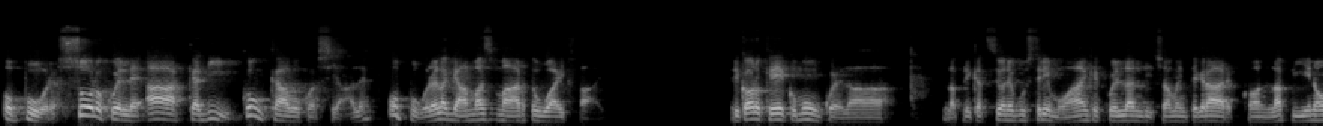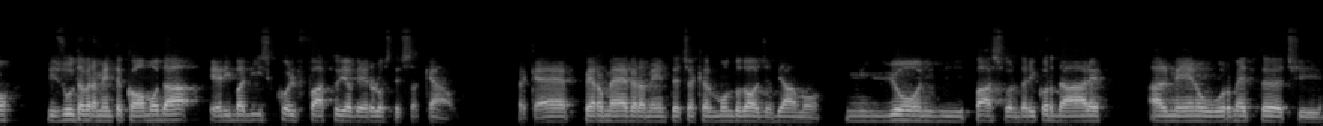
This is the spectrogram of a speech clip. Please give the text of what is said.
oppure solo quelle HD con cavo coassiale, oppure la gamma Smart Wi-Fi. Ricordo che comunque l'applicazione la, VStream o anche quella diciamo integrare con la Pino risulta veramente comoda e ribadisco il fatto di avere lo stesso account perché per me veramente cioè che al mondo d'oggi abbiamo milioni di password da ricordare, almeno Urmet ci,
